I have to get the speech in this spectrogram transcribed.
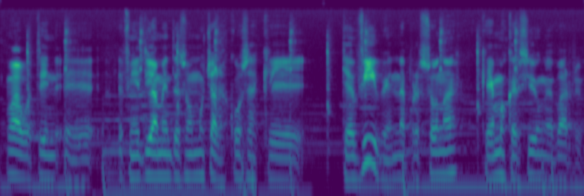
Bueno, Agustín, eh, definitivamente son muchas las cosas que, que viven las personas que hemos crecido en el barrio.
